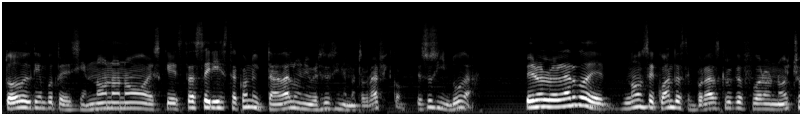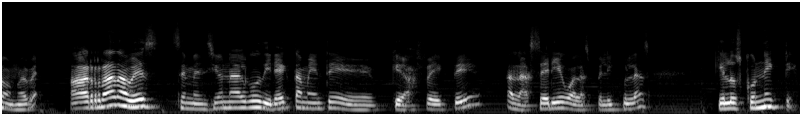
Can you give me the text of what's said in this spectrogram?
todo el tiempo te decían, no, no, no, es que esta serie está conectada al universo cinematográfico, eso sin duda. Pero a lo largo de no sé cuántas temporadas, creo que fueron 8 o 9, a rara vez se menciona algo directamente que afecte a la serie o a las películas que los conecte.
